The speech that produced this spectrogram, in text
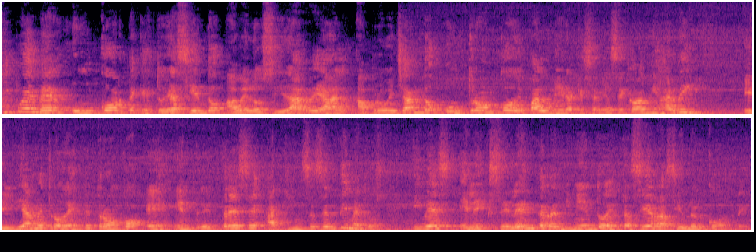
Aquí puedes ver un corte que estoy haciendo a velocidad real aprovechando un tronco de palmera que se había secado en mi jardín. El diámetro de este tronco es entre 13 a 15 centímetros y ves el excelente rendimiento de esta sierra haciendo el corte.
